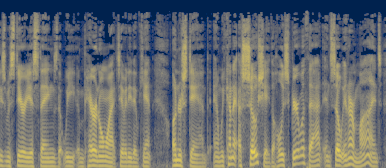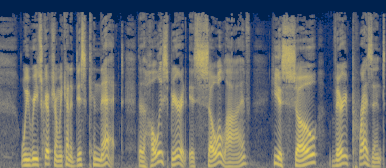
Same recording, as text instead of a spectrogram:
these mysterious things that we, in paranormal activity that we can't understand. And we kind of associate the Holy Spirit with that. And so in our minds, we read scripture and we kind of disconnect that the Holy Spirit is so alive. He is so very present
